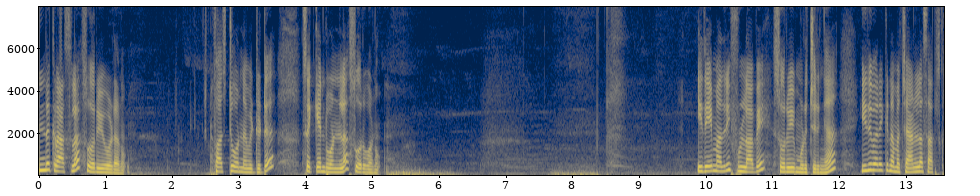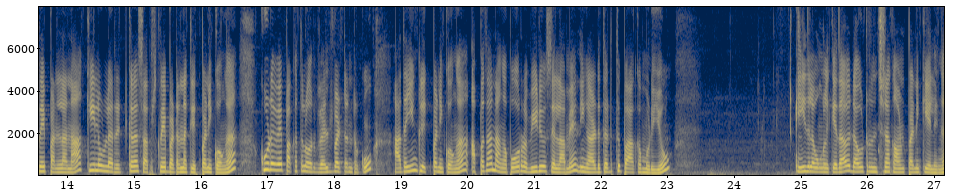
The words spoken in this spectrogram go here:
இந்த கிராஸில் சொருவி விடணும். ஃபஸ்ட்டு ஒன்றை விட்டுட்டு செகண்ட் ஒன்னில் சொருவணும். இதே மாதிரி ஃபுல்லாகவே சொருவி முடிச்சிருங்க. இது வரைக்கும் நம்ம சேனலை சப்ஸ்கிரைப் பண்ணலன்னா கீழே உள்ள ரெட் கலர் சப்ஸ்கிரைப் பட்டனை கிளிக் பண்ணிக்கோங்க. கூடவே பக்கத்தில் ஒரு வெல் பட்டன் இருக்கும். அதையும் கிளிக் பண்ணிக்கோங்க. அப்போ தான் நாங்கள் போடுற வீடியோஸ் எல்லாமே நீங்கள் அடுத்தடுத்து பார்க்க முடியும். இதில் உங்களுக்கு ஏதாவது டவுட் இருந்துச்சுன்னா கமெண்ட் பண்ணி கேளுங்க.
